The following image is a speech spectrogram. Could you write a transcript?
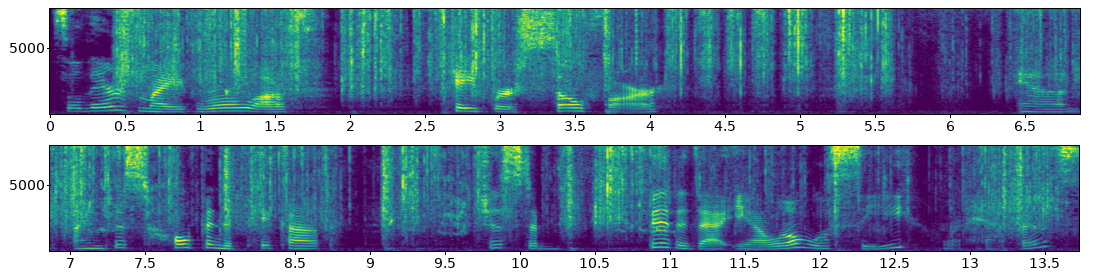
So there's my roll-off paper so far. And I'm just hoping to pick up just a bit of that yellow. We'll see what happens.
